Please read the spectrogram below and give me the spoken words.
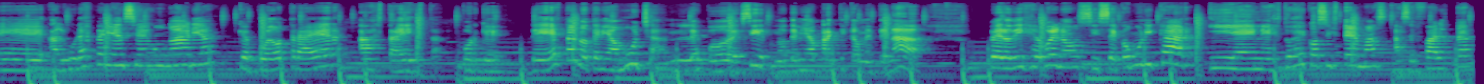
eh, alguna experiencia en un área que puedo traer hasta esta, porque de esta no tenía mucha, les puedo decir, no tenía prácticamente nada pero dije, bueno, si sé comunicar y en estos ecosistemas hace falta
